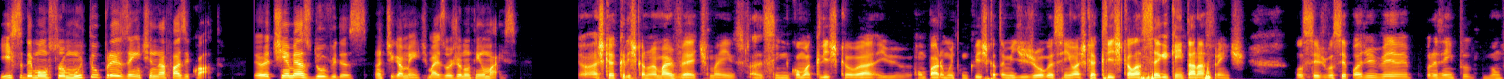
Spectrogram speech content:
Isso demonstrou muito presente na fase 4. Eu tinha minhas dúvidas antigamente, mas hoje eu não tenho mais. Eu acho que a crítica não é Marvete, mas assim como a crítica, eu comparo muito com crítica também de jogo, assim, eu acho que a crítica ela segue quem tá na frente. Ou seja, você pode ver, por exemplo, vamos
